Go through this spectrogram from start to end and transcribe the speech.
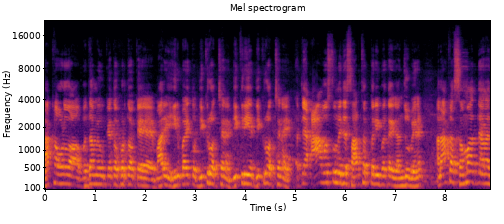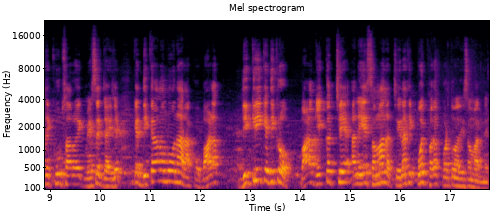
લાખાવાળો બધામાં એવું કહેતો ફરતો કે મારી હીરબાઈ તો દીકરો જ છે ને દીકરી એ દીકરો જ છે ને. એટલે આ વસ્તુને જે સાર્થક કરી બતાવી અંજુબેને, અને આખા સમાજને આનાથી ખૂબ સારો એક મેસેજ જાય છે કે દીકરાનો મોહ ના રાખવો બાળક દીકરી કે દીકરો, બાળક એક જ છે અને એ સમાન જ છે. એનાથી કોઈ ફરક પડતો નથી સમાજને.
